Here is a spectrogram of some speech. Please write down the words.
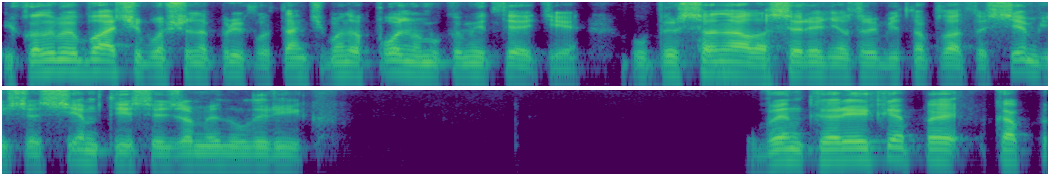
І коли ми бачимо, що, наприклад, в антимонопольному комітеті у персоналу середня заробітна плата 77 тисяч за минулий рік, в НКРКП КП,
